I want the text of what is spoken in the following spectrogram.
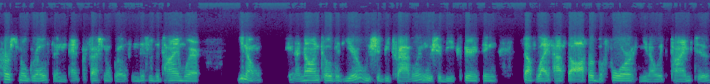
personal growth and, and professional growth. And this is the time where, you know, in a non-COVID year, we should be traveling, we should be experiencing stuff life has to offer before, you know, it's time to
